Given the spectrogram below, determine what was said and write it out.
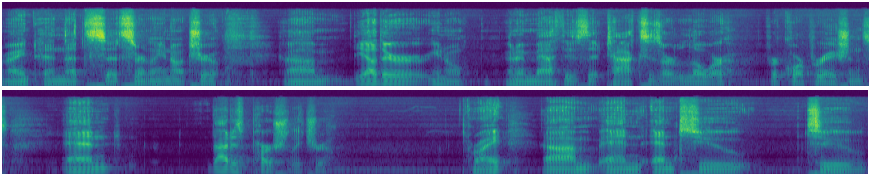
right, and that's, that's certainly not true. Um, the other you know kind of myth is that taxes are lower for corporations, and that is partially true right? Um, and and to to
